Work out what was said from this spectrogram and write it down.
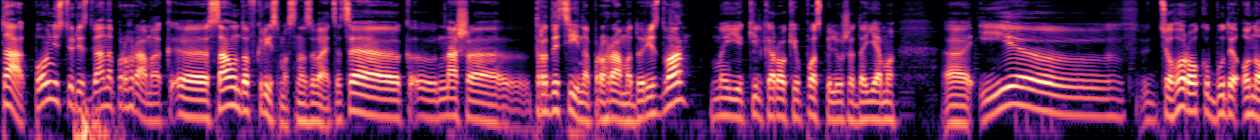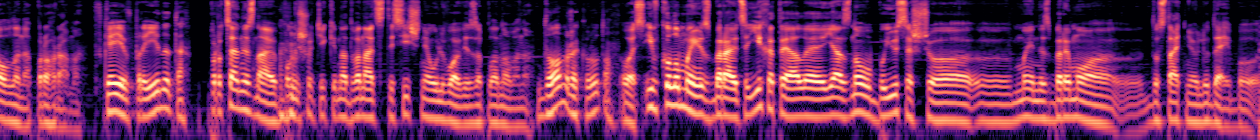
Так, повністю різдвяна програма. Е, Sound of Christmas називається. Це наша традиційна програма до Різдва. Ми її кілька років поспіль уже даємо. Е, і е, цього року буде оновлена програма. В Київ приїдете? Про це не знаю. Поки що тільки на 12 січня у Львові заплановано. Добре, круто. Ось і в Коломию збираються їхати, але я знову боюся, що е, ми не зберемо достатньо людей. Бо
